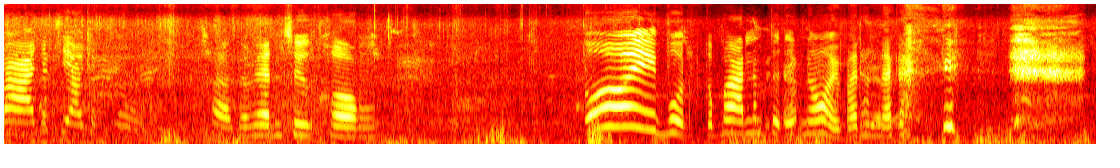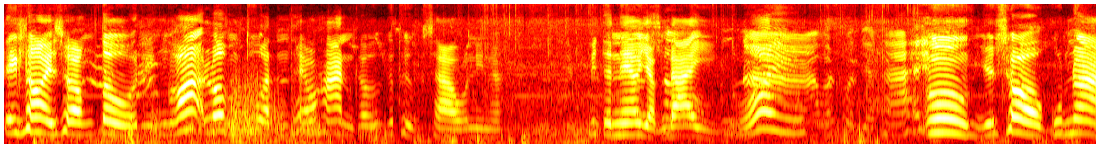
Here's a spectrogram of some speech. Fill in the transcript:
ปลาจักเสียวจักโหนค่ะสะแพนซื้อของ โอ้ยบดกับบานน้ำตึกเล็กน้อยไปทางไหนกันเล็กน้อยช่องโตนี่เงาะล่มตวนแถวหันเขาก็ถึงเช้านี่นะมิตรแนวอยากได้โอ้ยมันฝนจะให้เอออย่าสอกกูหนา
